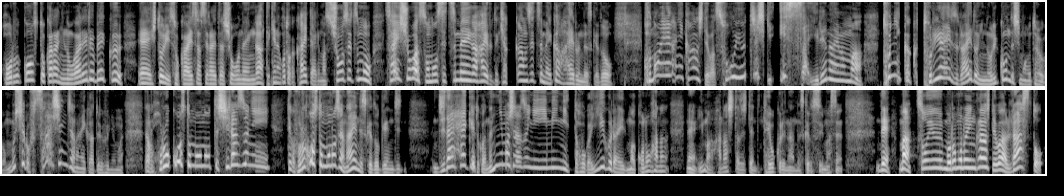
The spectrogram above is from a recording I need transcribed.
ホロコーストから逃れるべく、えー、人疎開させられた少年が的なことが書いてあります。小説も最初はその説明が入る客観説明から入るんですけどこの映画に関してはそういう知識一切入れないままとにかくとりあえずライドに乗り込んでしまうというのがむしろふさわしいんじゃないかというふうに思います。だからホロコーストものって知らずにてかホロコーストものじゃないんですけど現実時代背景とか何も知らずに見に行った方がいいぐらい、まあ、この話、ね、今話した時点で手遅れなんですけどすいませんでまあそういうもろもろに関してはラスト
